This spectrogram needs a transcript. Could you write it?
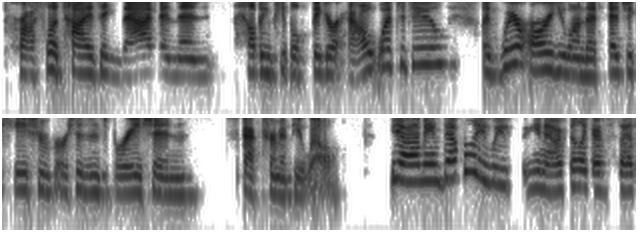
proselytizing that and then helping people figure out what to do? Like where are you on that education versus inspiration spectrum if you will yeah, I mean, definitely we've, you know, I feel like I've set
